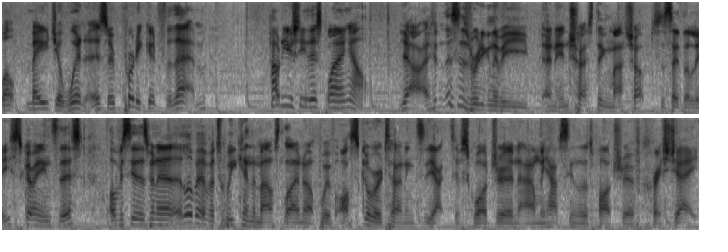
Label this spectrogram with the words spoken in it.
well major winners, so pretty good for them. How do you see this playing out? Yeah, I think this is really going to be an interesting matchup, to say the least, going into this. Obviously, there's been a, little bit of a tweak in the mouse lineup with Oscar returning to the active squadron, and we have seen the departure of Chris J.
